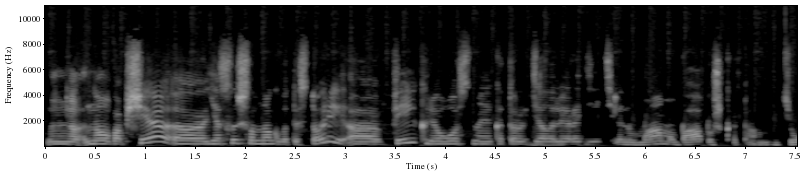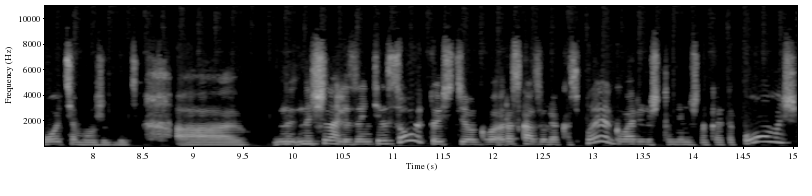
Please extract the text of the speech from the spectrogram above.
Но вообще э, я слышала много вот историй. Э, феи крестные, которых делали родители, ну, мама, бабушка, там, тетя, может быть. Начинали заинтересовывать, то есть э, рассказывали о косплее, говорили, что мне нужна какая-то помощь,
